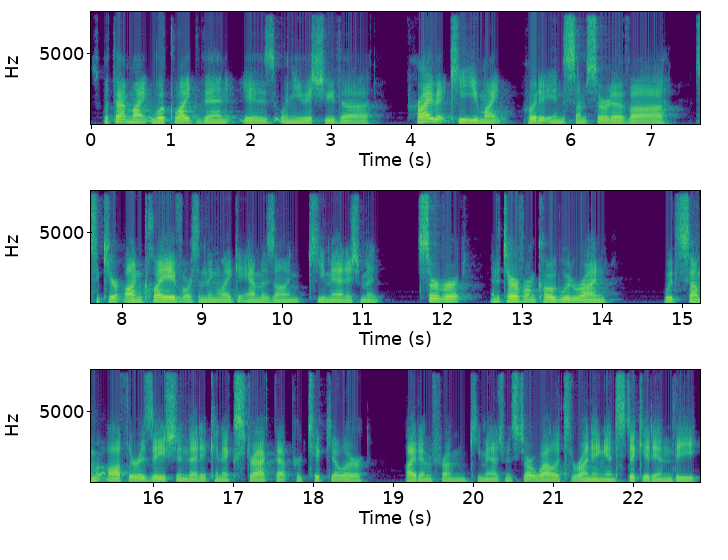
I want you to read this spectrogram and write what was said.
So What that might look like then is when you issue the private key, you might put it in some sort of uh, secure enclave or something like Amazon key management server, and the Terraform code would run with some authorization that it can extract that particular item from key management store while it's running and stick it in the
